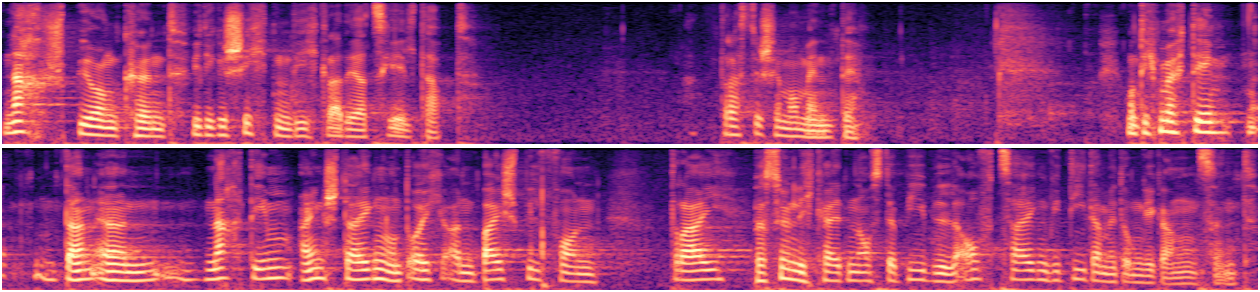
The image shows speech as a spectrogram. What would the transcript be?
nachspüren könnt, wie die Geschichten, die ich gerade erzählt habe. Drastische Momente. Und ich möchte dann äh, nach dem einsteigen und euch ein Beispiel von drei Persönlichkeiten aus der Bibel aufzeigen, wie die damit umgegangen sind.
